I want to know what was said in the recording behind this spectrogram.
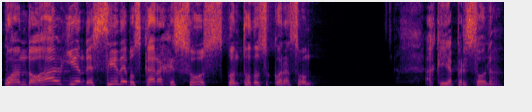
Cuando alguien decide buscar a Jesús con todo su corazón, aquella persona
